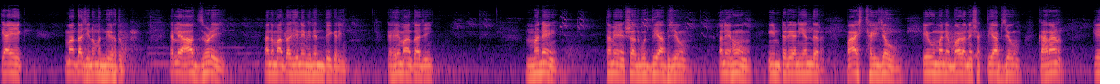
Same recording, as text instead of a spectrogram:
ત્યાં એક માતાજીનું મંદિર હતું. એટલે હાથ જોડી અને માતાજીને વિનંતી કરી કે, હે માતાજી, મને તમે સદબુદ્ધિ આપજો અને હું ઇન્ટરવ્યૂની અંદર પાસ થઈ જાઉં એવું મને બળ અને શક્તિ આપજો. કારણ કે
